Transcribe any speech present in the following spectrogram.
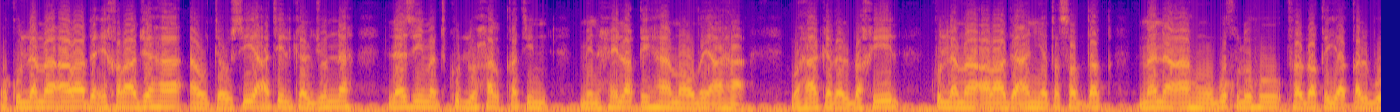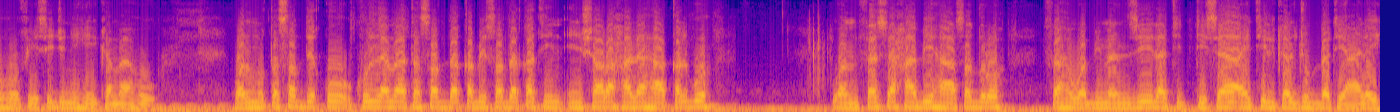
وكلما أراد إخراجها أو توسيع تلك الجنة لزمت كل حلقة من حلقها موضعها. وهكذا البخيل كلما أراد أن يتصدق منعه بخله فبقي قلبه في سجنه كما هو. والمتصدق كلما تصدق بصدقة انشرح لها قلبه وانفسح بها صدره فهو بمنزلة اتساع تلك الجبة عليه.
